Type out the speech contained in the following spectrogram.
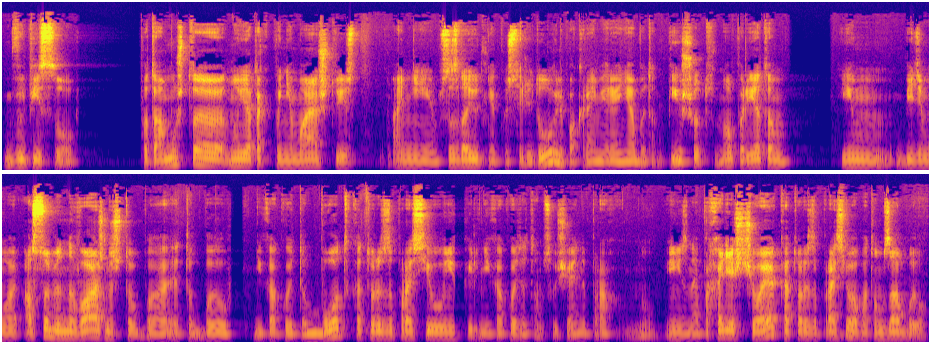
выписывал. Потому что, ну, я так понимаю, что есть, они создают некую среду, или, по крайней мере, они об этом пишут, но при этом им, видимо, особенно важно, чтобы это был не какой-то бот, который запросил у них, или не какой-то там случайный, ну, я не знаю, проходящий человек, который запросил, а потом забыл.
